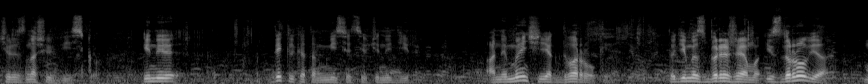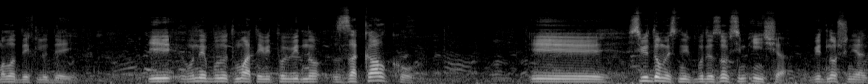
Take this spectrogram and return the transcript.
через наше військо. І не декілька там місяців чи неділь, а не менше як два роки. Тоді ми збережемо і здоров'я молодих людей, і вони будуть мати відповідну закалку і свідомість у них буде зовсім інша відношення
